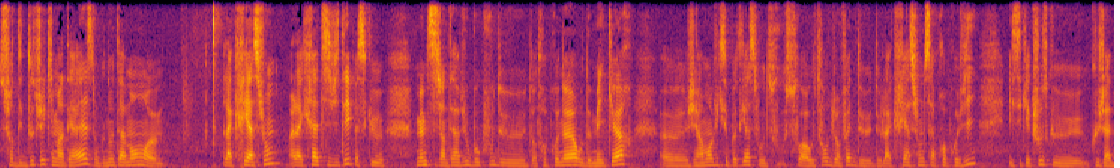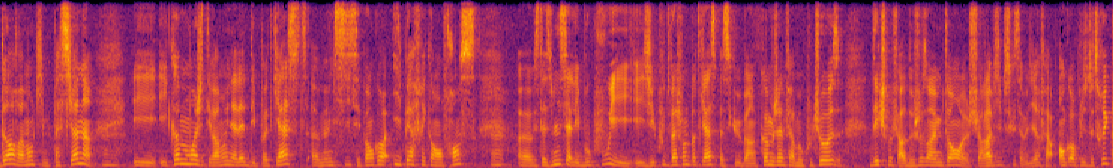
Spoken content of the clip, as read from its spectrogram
sur des d'autres sujets qui m'intéressent. Donc notamment euh, la création, la créativité, parce que même si j'interviewe beaucoup de- d'entrepreneurs ou de makers, euh, j'ai vraiment envie que ce podcast soit, autour- du, en fait, de, de la création de sa propre vie. Et c'est quelque chose que, que j'adore vraiment, qui me passionne. Et, et comme moi, j'étais vraiment une adepte des podcasts, euh, même si c'est pas encore hyper fréquent en France, euh, aux États-Unis, ça l'est beaucoup. Et, et j'écoute vachement de podcasts parce que, ben, comme j'aime faire beaucoup de choses, dès que je peux faire deux choses en même temps, euh, je suis ravie parce que ça veut dire faire encore plus de trucs.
